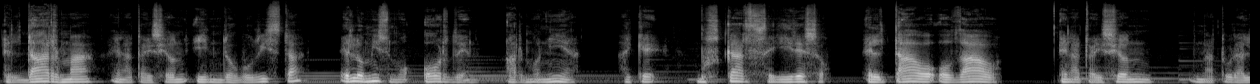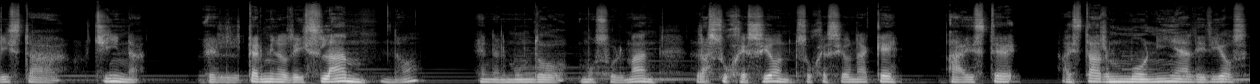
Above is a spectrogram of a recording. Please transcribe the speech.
El Dharma en la tradición indo-budista es lo mismo, orden, armonía. Hay que buscar seguir eso. El Tao o Dao en la tradición naturalista china, el término de Islam, ¿no? En el mundo musulmán, la sujeción, sujeción a qué? A, este, a esta armonía de Dios,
